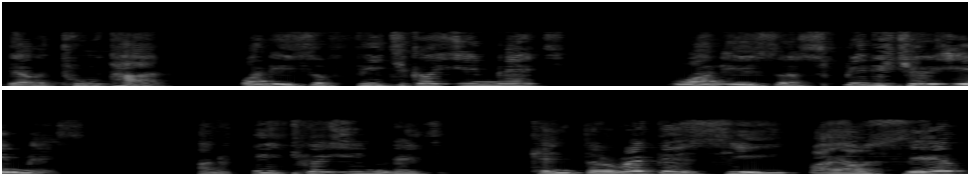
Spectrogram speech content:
there are two types. One is a physical image, one is a spiritual image. And physical image can directly see by ourselves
